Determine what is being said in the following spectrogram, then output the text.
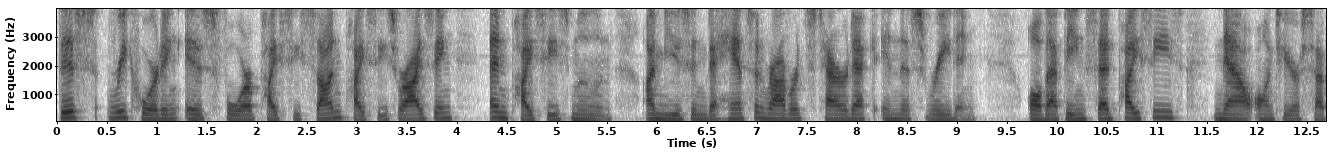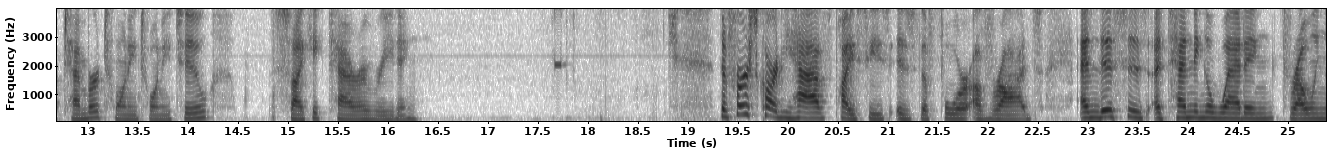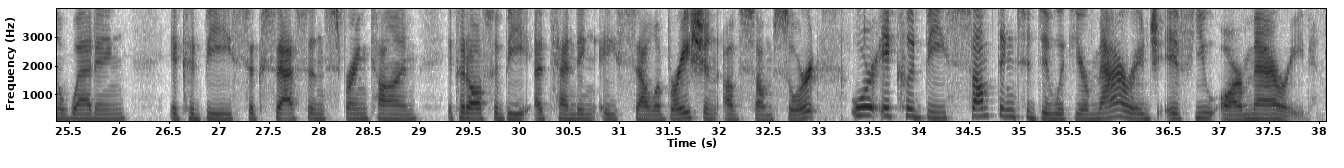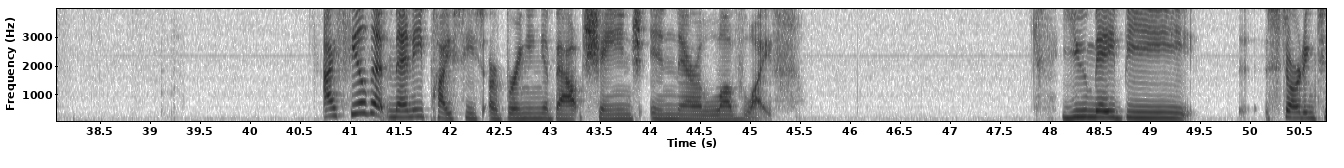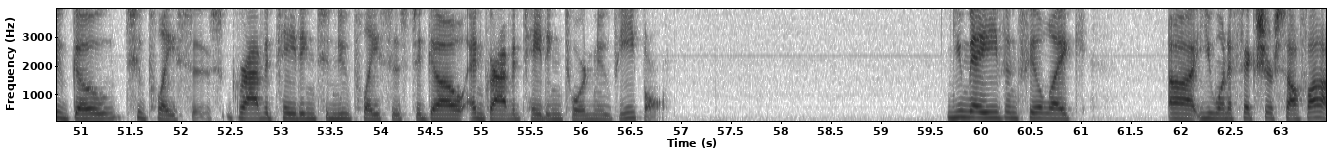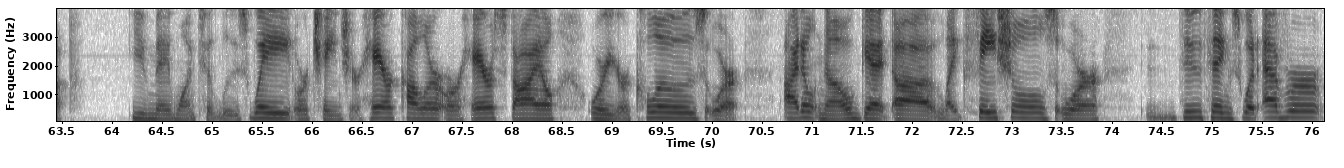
This recording is for Pisces Sun, Pisces Rising, and Pisces Moon. I'm using the Hanson Roberts Tarot deck in this reading. All that being said, Pisces, now onto your September 2022 Psychic Tarot reading. The first card you have, Pisces, is the Four of Rods. And this is attending a wedding, throwing a wedding. It could be success in springtime. It could also be attending a celebration of some sort. Or it could be something to do with your marriage if you are married. I feel that many Pisces are bringing about change in their love life. You may be starting to go to places, gravitating to new places to go, and gravitating toward new people. You may even feel like uh, you want to fix yourself up. You may want to lose weight or change your hair color or hairstyle or your clothes or I don't know, get uh, like facials or do things, whatever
